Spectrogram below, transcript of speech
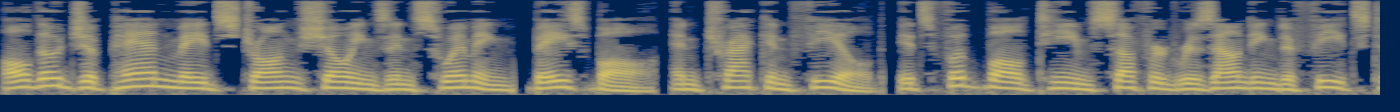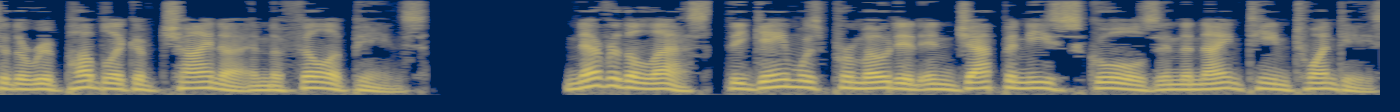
Although Japan made strong showings in swimming, baseball, and track and field, its football team suffered resounding defeats to the Republic of China and the Philippines. Nevertheless, the game was promoted in Japanese schools in the 1920s.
